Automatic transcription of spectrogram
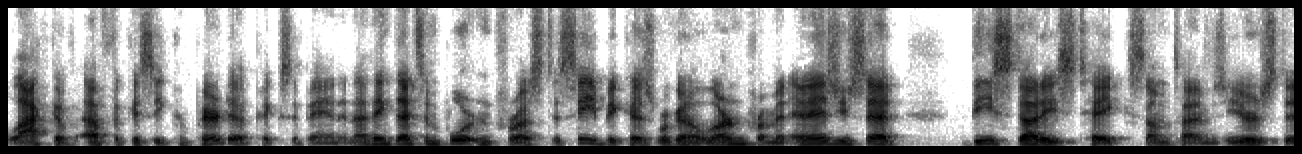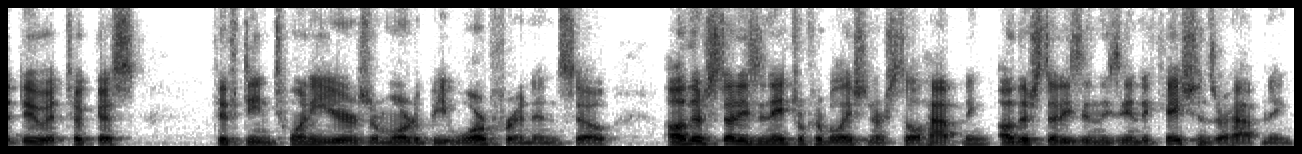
lack of efficacy compared to apixaban. And I think that's important for us to see because we're going to learn from it. And as you said, these studies take sometimes years to do. It took us 15, 20 years or more to beat warfarin. And so other studies in atrial fibrillation are still happening. Other studies in these indications are happening.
